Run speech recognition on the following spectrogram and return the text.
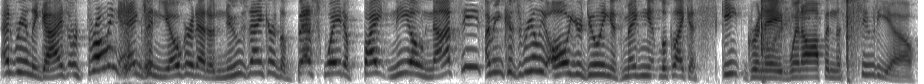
And really, guys, are throwing eggs and yogurt at a news anchor the best way to fight neo Nazis? I mean, because really all you're doing is making it look like a skeet grenade went off in the studio.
